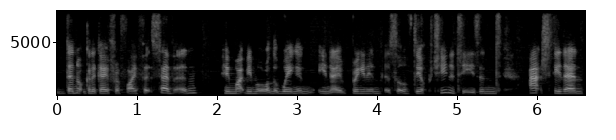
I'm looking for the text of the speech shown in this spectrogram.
they're not going to go for a five foot seven who might be more on the wing and you know bringing in sort of the opportunities. And actually then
